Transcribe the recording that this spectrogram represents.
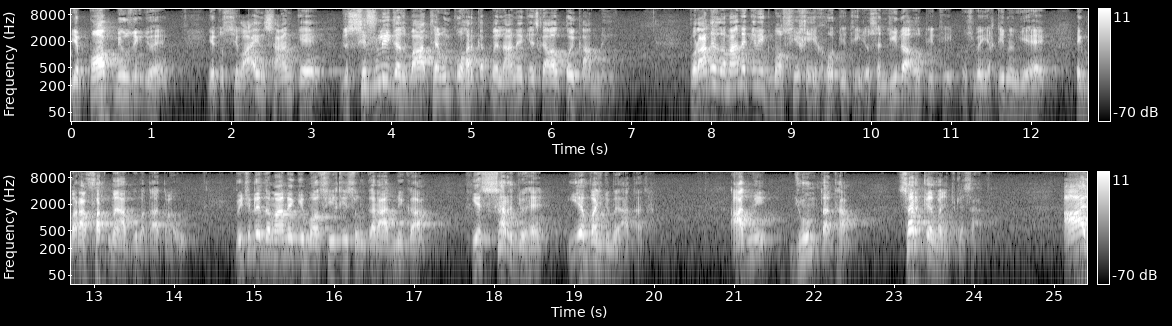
یہ پاپ میوزک جو ہے، یہ تو سوائے انسان کے جو سفلی جذبات ہیں ان کو حرکت میں لانے کے اس کا کوئی کام نہیں۔ پرانے زمانے کے لیے ایک موسیقی ایک ہوتی تھی جو سنجیدہ ہوتی تھی۔ اس میں یقیناً یہ ہے، ایک بڑا فرق میں آپ کو بتاتا ہوں۔ پچھلے زمانے کی موسیقی سن کر آدمی کا یہ سر جو ہے، یہ وجد میں آتا تھا۔ آدمی جھومتا تھا سر کے وجد کے ساتھ۔ آج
